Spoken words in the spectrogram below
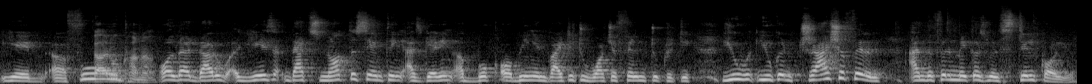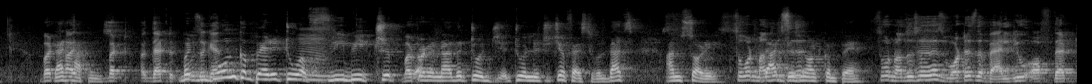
ye, uh, food, Daru all that daru. Yes, that's not the same thing as getting a book or being invited to watch a film to critique. You you can trash a film and the filmmakers will still call you. But that I- happens. but uh, that But goes again- don't compare it to a freebie trip But or what- another to a, j- to a literature festival. That's I'm sorry. So what Madhu that does not compare. So what Madhu says is, what is the value of that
